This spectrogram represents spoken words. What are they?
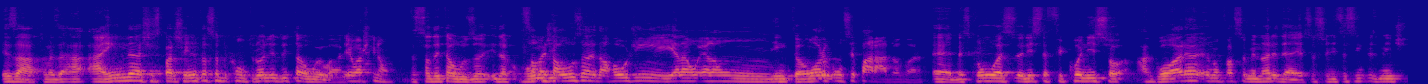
Exato, mas a, ainda a Xpart ainda está sob controle do Itaú, eu acho. Eu acho que não. É só da Itaúsa e da holding. Só da Itaúsa, da holding e ela, ela é um, então, um órgão separado agora. É, mas como o acionista ficou nisso agora, eu não faço a menor ideia. Se o acionista simplesmente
